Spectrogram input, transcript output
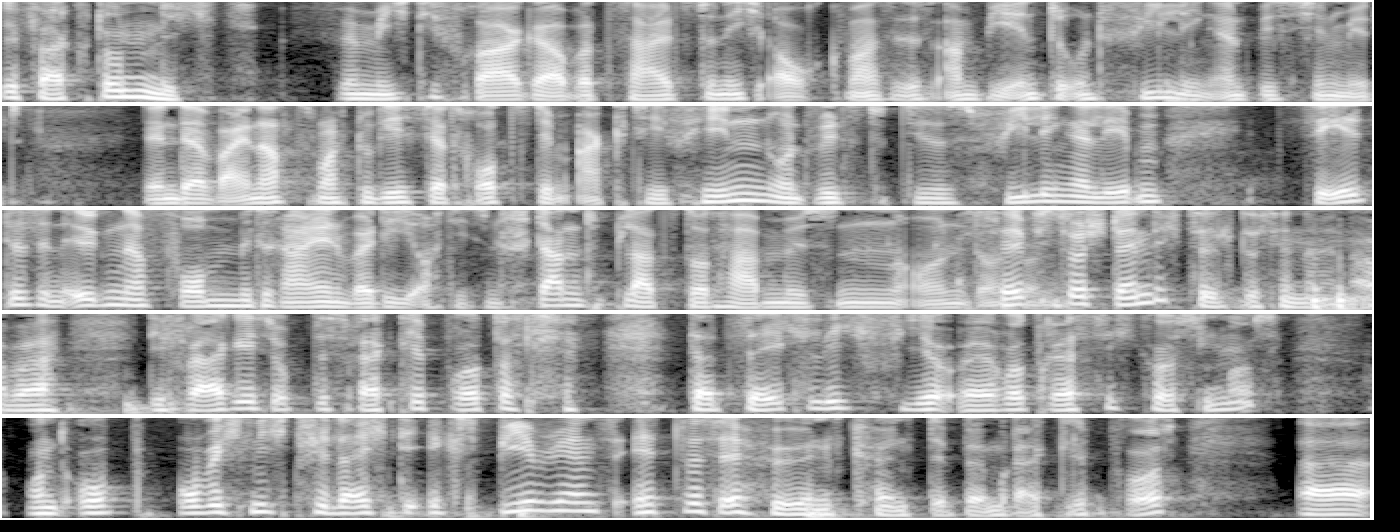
de facto nichts. Für mich die Frage, aber zahlst du nicht auch quasi das Ambiente und Feeling ein bisschen mit? Denn der Weihnachtsmarkt, du gehst ja trotzdem aktiv hin und willst du dieses Feeling erleben, zählt das in irgendeiner Form mit rein, weil die auch diesen Standplatz dort haben müssen und, und, und? Selbstverständlich zählt das hinein, aber die Frage ist, ob das Raclettebrot tats- tatsächlich 4,30 Euro kosten muss und ob, ob ich nicht vielleicht die Experience etwas erhöhen könnte beim Raclettebrot, äh,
